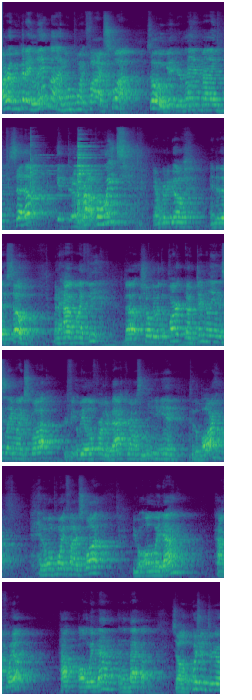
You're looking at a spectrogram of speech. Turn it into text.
All right, we've got a landmine 1.5 squat. So get your landmine set up, get the proper weights, and we're gonna go into this. So I'm gonna have my feet about shoulder width apart. Now generally in this landmine squat, your feet will be a little farther back. You're almost leaning in to the bar. In the 1.5 squat, you go all the way down, halfway up, half, all the way down, and then back up. So pushing through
